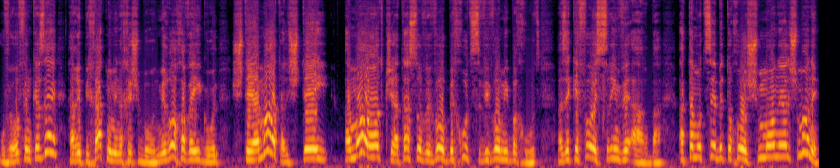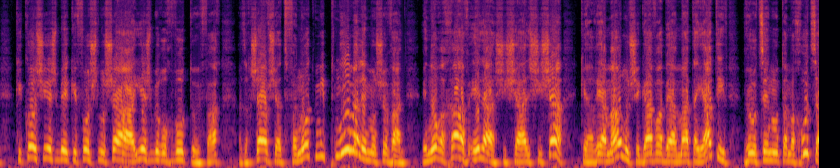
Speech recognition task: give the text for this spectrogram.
ובאופן כזה, הרי פיחתנו מן החשבון מרוחב העיגול שתי אמות על שתי אמות, כשאתה סובבו בחוץ סביבו מבחוץ, אז היקפו 24, אתה מוצא בתוכו 8 על 8, כי כל שיש בהיקפו שלושה, יש ברוחבו טפח, אז עכשיו שהדפנות מפנימה למושבן אינו רחב אלא 6 על 6, כי הרי אמרנו שגברא באמת היתיב והוצאנו אותם החוצה,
